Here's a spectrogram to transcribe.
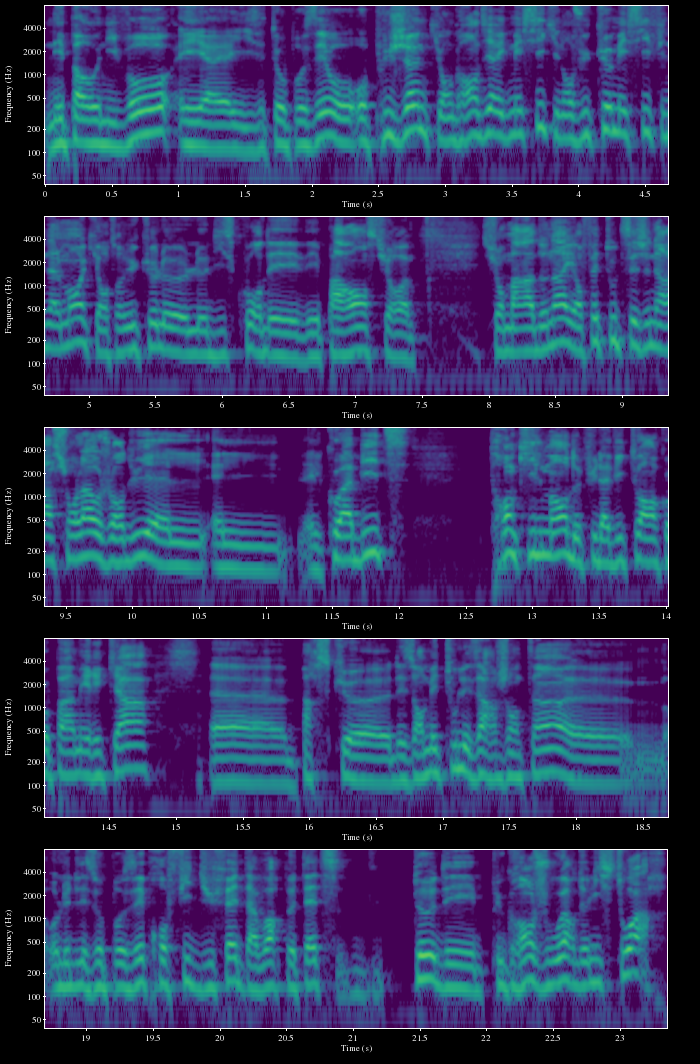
n'est pas au niveau et euh, ils étaient opposés aux, plus jeunes qui ont grandi avec Messi, qui n'ont vu que Messi finalement et qui ont entendu que le, discours des, parents sur, Maradona. Et en fait, toutes ces générations-là, aujourd'hui, elles, cohabitent tranquillement depuis la victoire en Copa América, euh, parce que désormais tous les Argentins, euh, au lieu de les opposer, profitent du fait d'avoir peut-être deux des plus grands joueurs de l'histoire.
